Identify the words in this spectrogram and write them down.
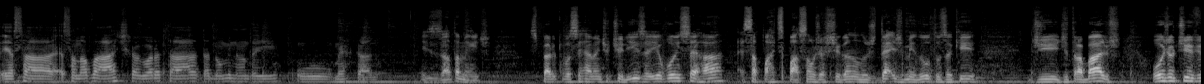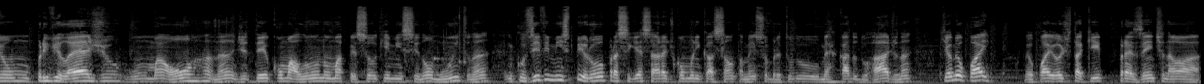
essa, essa nova arte que agora está tá dominando aí o mercado. Exatamente. Espero que você realmente utilize. E eu vou encerrar essa participação já chegando nos 10 minutos aqui de, de trabalhos. Hoje eu tive um privilégio, uma honra, né, de ter como aluno uma pessoa que me ensinou muito, né? Inclusive me inspirou para seguir essa área de comunicação também, sobretudo o mercado do rádio, né? Que é meu pai. Meu pai hoje está aqui presente na,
